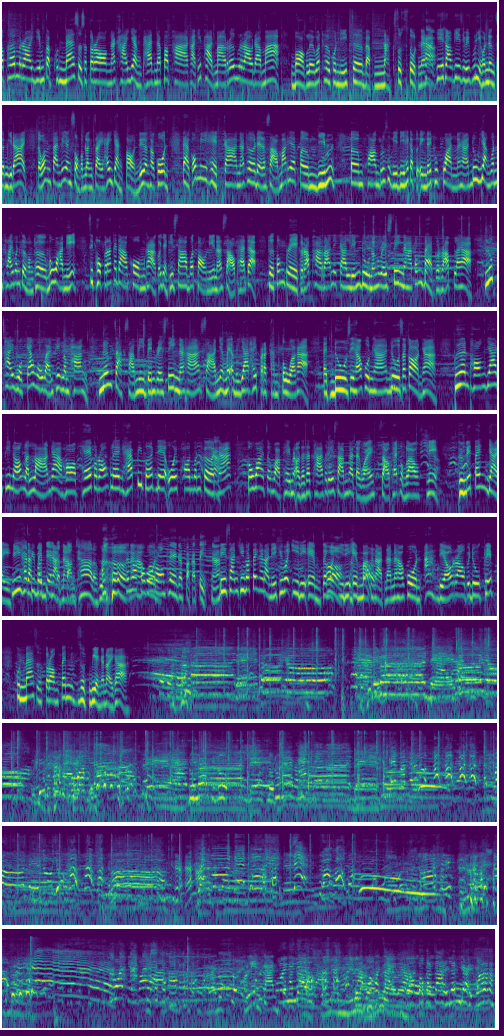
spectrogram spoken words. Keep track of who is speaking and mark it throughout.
Speaker 1: มาเพิ่มรอยยิ้มกับคุณแม่สุดสตรองนะคะ อย่างแพทณปภาค่ะ ที่ผ่านมาเรื่องราวดราม่าบอกเลยว่าเธอคนนี้เจอแบบหนักสุดๆนะคะ
Speaker 2: ค่ะ
Speaker 1: ที่เท่าที่ชีวิตผู้หญิงคนหนึ่งจะมีได้ แต่ว่าแฟนๆก็ยังส่งกำลังใจให้อย่างต่อเนื่องค่ะคุณ แต่ก็มีเหตุการณ์นะเธอเนี่ยจะสามารถที่จะเติมยิ้ม เติมความรู้สึกดีๆให้กับตัวเองได้ทุกวันนะคะ ดูอย่างวันคล้ายวันเกิดของเธอเมื่อวานนี้ 16 กรกฎาคมค่ะ ก็อย่างที่ทราบว่าตอนนี้นะสาวแพทอะเธอต้องเบรกรับภาระในการเลี้ยงดูน้องเรซซิ่งนะคะต้องแบกรับเลยค่ะลูกชายหัวแก้วหัวแหวนเพียงลำพัง เนื่องจากสามีเบนซ์เรซิ่งนะคะศาลยังไม่อนุญาตให้ประกันตัวค่ะ แต่ดูสิคะคุณคะดูซะก่อนค่ะ เพื่อนพ้องญาติพี่น้องหลานๆค่ะ หอบเค้กร้องเพลงแฮปปี้เบิร์ดเดย์อวยพรวันเกิดนะ ก็ว่าจังหวะเพลงมันออกจะช้าๆซะด้วยซ้ำค่ะ แต่ไว้สาวแพทของเรานี่ ถึงได้เต้นใหญ่
Speaker 2: นี่แฮป
Speaker 1: จัด
Speaker 2: ปี้
Speaker 1: เต็
Speaker 2: เบิร์
Speaker 1: ม
Speaker 2: ดเด
Speaker 1: ข
Speaker 2: ย์
Speaker 1: นา
Speaker 2: แบ
Speaker 1: ด
Speaker 2: บ
Speaker 1: นั้น
Speaker 2: สามชาติเหรอคุณ
Speaker 1: เออ
Speaker 2: ฉันว่า
Speaker 1: นะคะ
Speaker 2: เขาก็
Speaker 1: คุณ
Speaker 2: ร้องเพลงกันปกตินะ
Speaker 1: ดิฉันคิดว่าเต้นขนาดนี้คิดว่า EDM จังหวะ
Speaker 2: เออ
Speaker 1: EDM มาขนาดนั้นนะคะคุณอะเดี๋ยวเราไปดูคลิปคุณแม่สุดสตรองเต้นสุดเหวี่ยงกันหน่อยค่ะ
Speaker 3: เขาเล่นกัน
Speaker 4: โอ้ยนี่เล่นตกใจเลยอะตกใจเล่นใหญ่มาก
